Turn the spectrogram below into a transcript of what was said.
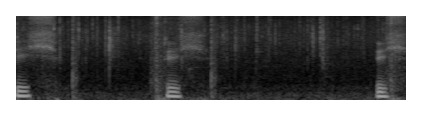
Dich. Dich. Dich.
